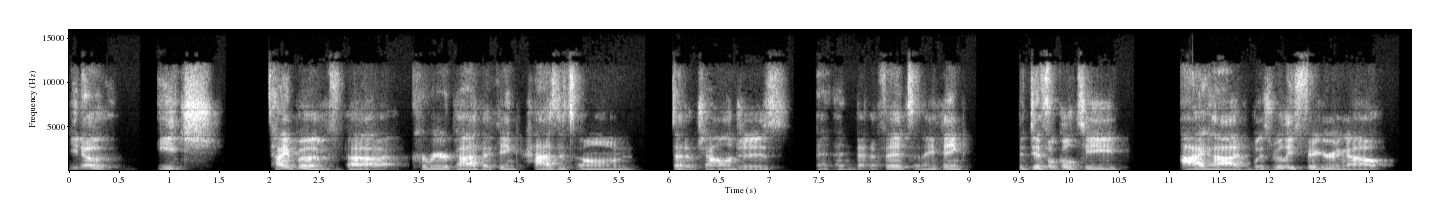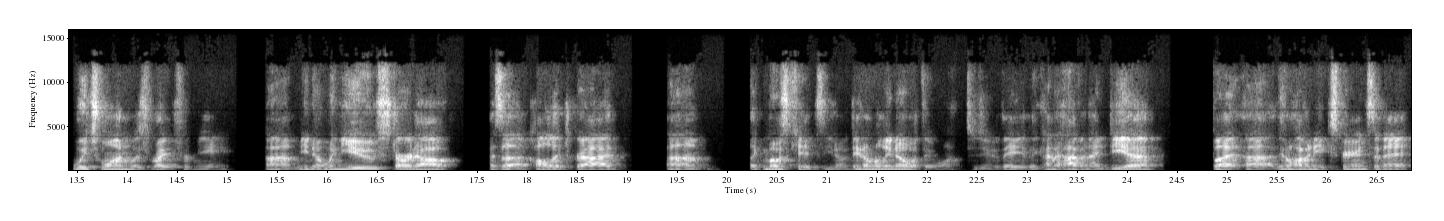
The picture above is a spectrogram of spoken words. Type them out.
you know, each type of uh, career path, I think, has its own set of challenges and, and benefits, and I think the difficulty I had was really figuring out which one was right for me. Um, you know, when you start out as a college grad, um, like most kids, you know, they don't really know what they want to do. They they kind of have an idea, but uh, they don't have any experience in it.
